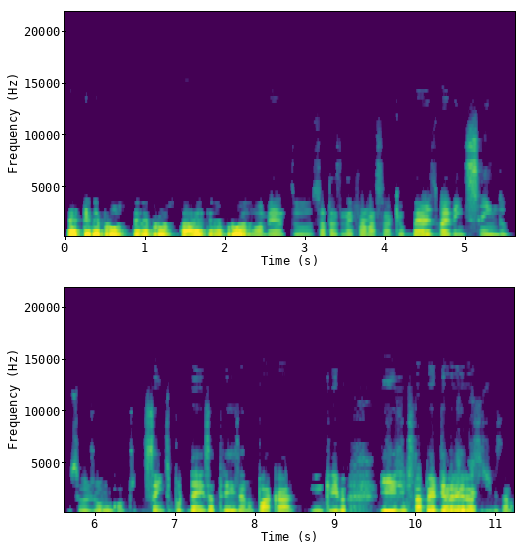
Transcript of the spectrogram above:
é tenebroso, tenebroso, tá? É No tenebroso. momento, só trazendo a informação aqui, o Bears vai vencendo o seu jogo contra o Saints por 10 a 3 né, no placar incrível, e a gente tá perdendo a liderança divisional.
